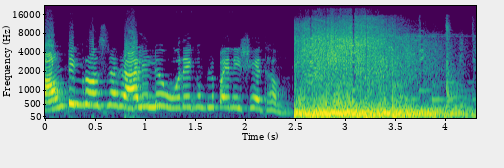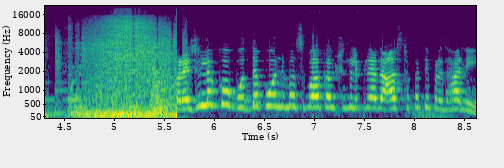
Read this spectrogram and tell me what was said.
కౌంటింగ్ రోజున ర్యాలీలు ఊరేగింపులపై నిషేధం. ప్రజలకు బుద్ధ పూర్ణిమ శుభాకాంక్షలు తెలిపిన రాష్ట్రపతి ప్రధాని.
